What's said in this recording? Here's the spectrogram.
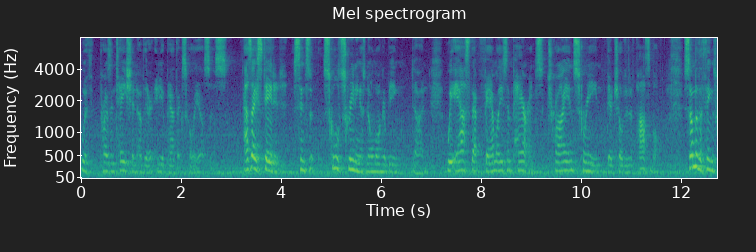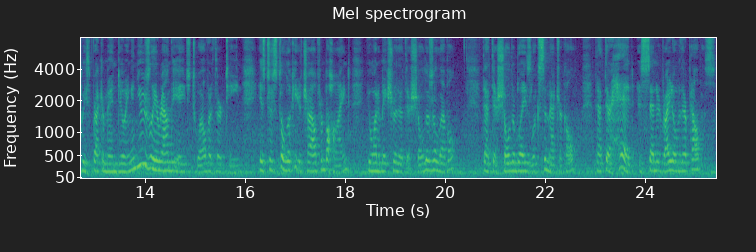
with presentation of their idiopathic scoliosis. As I stated, since school screening is no longer being done, we ask that families and parents try and screen their children if possible. Some of the things we recommend doing, and usually around the age 12 or 13, is just to look at your child from behind. You want to make sure that their shoulders are level, that their shoulder blades look symmetrical, that their head is centered right over their pelvis.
